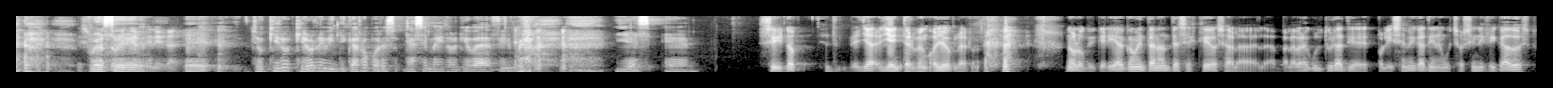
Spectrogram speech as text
pues eh, eh, yo quiero, quiero reivindicarlo por eso. Ya se me ha ido lo que iba a decir, y es... Sí, ya, intervengo yo, claro. no, lo que quería comentar antes es que, o sea, la, la palabra cultura polisémica tiene muchos significados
